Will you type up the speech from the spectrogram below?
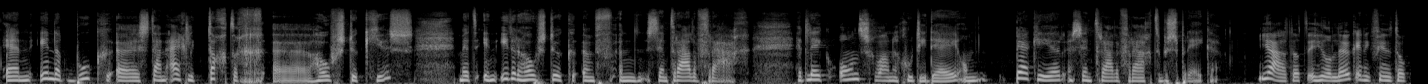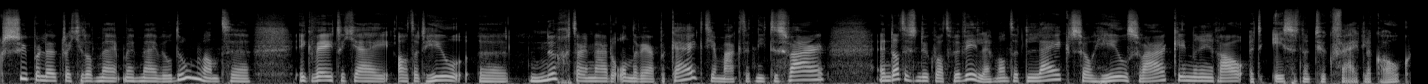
En in dat boek eh, staan eigenlijk 80 eh, hoofdstukjes. Met in ieder hoofdstuk een, een centrale vraag. Het leek ons gewoon een goed idee om per keer een centrale vraag te bespreken. Ja, dat is heel leuk. En ik vind het ook super leuk dat je dat mij, met mij wil doen. Want eh, ik weet dat jij altijd heel eh, nuchter naar de onderwerpen kijkt. Je maakt het niet te zwaar. En dat is natuurlijk wat we willen. Want het lijkt zo heel zwaar, kinderen in rouw. Het is het natuurlijk feitelijk ook.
